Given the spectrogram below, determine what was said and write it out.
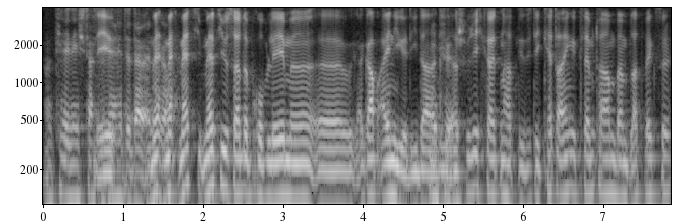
okay, nee, ich dachte, Nee. der hätte da irgendwie. Ma- Matthew, Matthews hatte Probleme, äh, gab einige, die da, die Okay. da Schwierigkeiten hatten, die sich die Kette eingeklemmt haben beim Blattwechsel.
